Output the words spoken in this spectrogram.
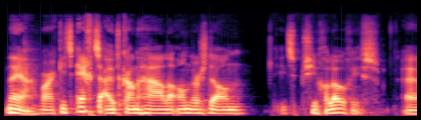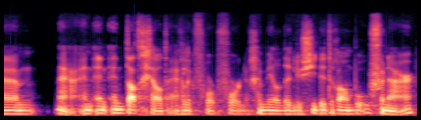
nou ja, waar ik iets echts uit kan halen, anders dan iets psychologisch. Um, nou ja, en, en, en dat geldt eigenlijk voor, voor de gemiddelde lucide droombeoefenaar.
